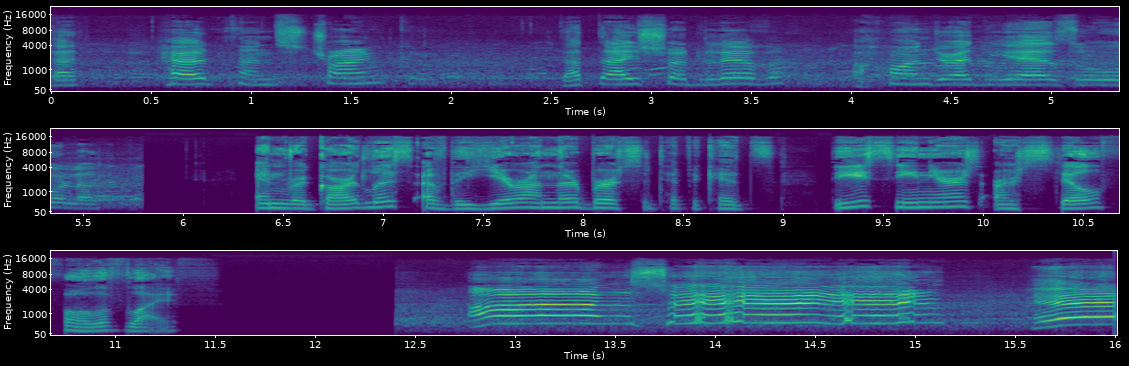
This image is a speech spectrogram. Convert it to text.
that health and strength that I should live a hundred years old. And regardless of the year on their birth certificates, these seniors are still full of life. And sing His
